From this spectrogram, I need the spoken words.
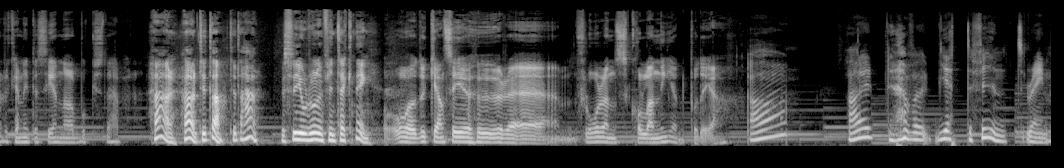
Men du kan inte se några bokstäver. Här, här, titta, titta här. Visst gjorde hon en fin teckning? Och du kan se hur eh, Florence kollar ned på det. Ja. Ja, det här var jättefint, Rain.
